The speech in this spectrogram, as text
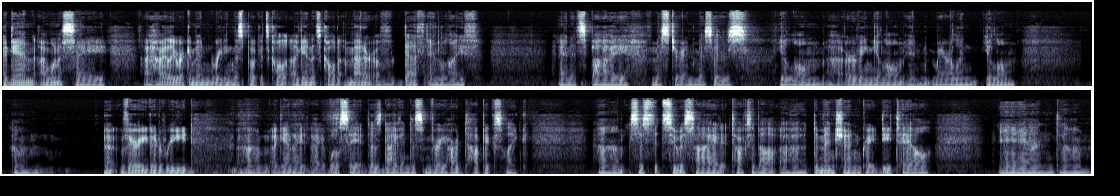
again, I want to say I highly recommend reading this book. It's called, again, it's called A Matter of Death and Life and it's by Mr. and Mrs. Yalom, uh, Irving Yalom and Marilyn Yalom. Um, very good read. Um, again, I, I, will say it does dive into some very hard topics like um, assisted suicide. It talks about uh, dementia in great detail, and um,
